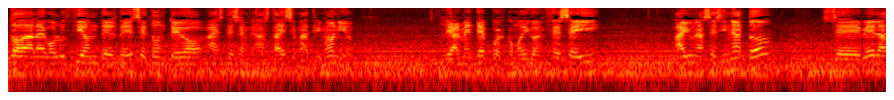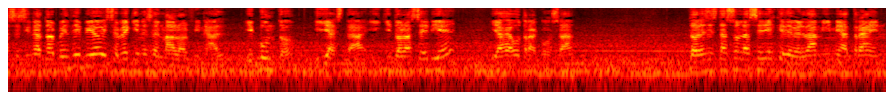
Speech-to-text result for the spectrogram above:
toda la evolución desde ese tonteo hasta ese matrimonio. Realmente, pues como digo, en CSI hay un asesinato, se ve el asesinato al principio y se ve quién es el malo al final. Y punto. Y ya está. Y quito la serie y hace otra cosa. Entonces estas son las series que de verdad a mí me atraen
